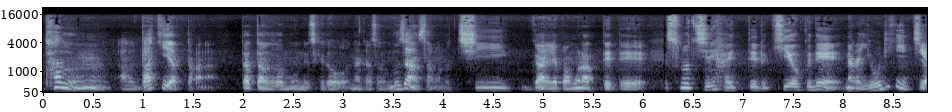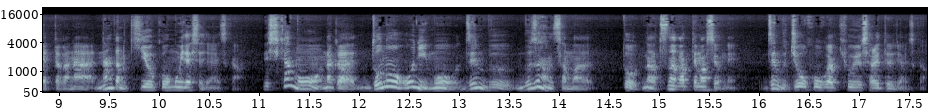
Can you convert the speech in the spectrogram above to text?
多分あのダキやったかな。だったんだと思うんですけどなんかその無惨様の血がやっぱもらっててその血に入ってる記憶でなんかより一やったかな。なんかの記憶を思い出したじゃないですか。でしかもなんかどの鬼も全部無惨様となんかつながってますよね。全部情報が共有されてるじゃないですか。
